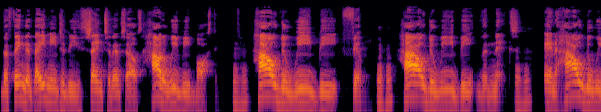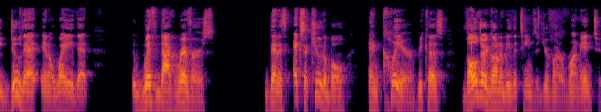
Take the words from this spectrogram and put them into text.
The thing that they need to be saying to themselves, how do we beat Boston? Mhm. How do we beat Philly? Mhm. How do we beat the Knicks? Mhm. And how do we do that in a way that with Doc Rivers that is executable and clear because those are going to be the teams that you're going to run into.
